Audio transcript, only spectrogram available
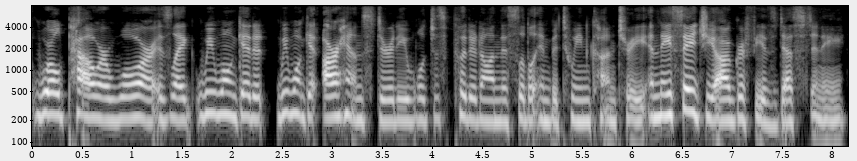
world power war. Is like we won't get it, we won't get our hands dirty. We'll just put it on this little in between country. And they say geography is destiny.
